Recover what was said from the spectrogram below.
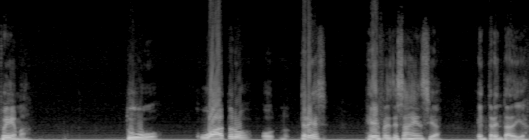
FEMA tuvo cuatro o tres jefes de esa agencia en 30 días.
